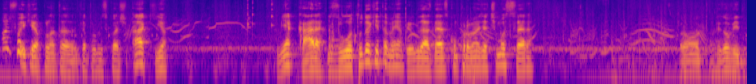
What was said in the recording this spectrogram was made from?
Onde foi que a planta, que a Plume Squash... Ah, aqui, ó. Minha cara. Zoou tudo aqui também, ó. Rio das Neves com problema de atmosfera. Pronto, resolvido.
